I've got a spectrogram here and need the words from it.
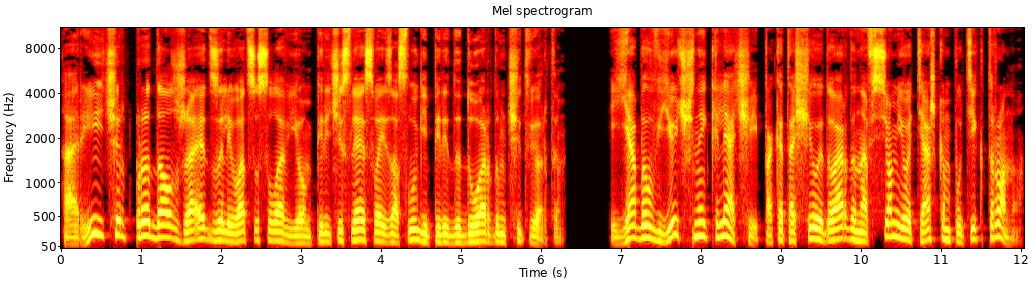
А Ричард продолжает заливаться соловьем, перечисляя свои заслуги перед Эдуардом IV. «Я был вьючной клячей, пока тащил Эдуарда на всем его тяжком пути к трону.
